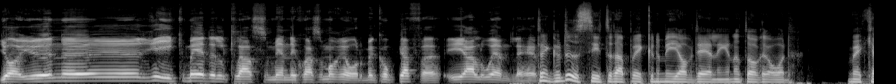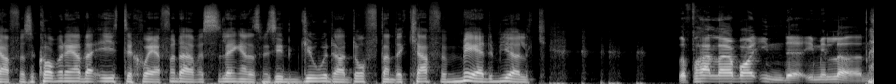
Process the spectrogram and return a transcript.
Jag är ju en eh, rik medelklassmänniska som har råd med en kopp kaffe i all oändlighet. Tänk om du sitter där på ekonomiavdelningen och inte har råd med kaffe. Så kommer den jävla IT-chefen där med slängandes med sitt goda doftande kaffe med mjölk. Då förhandlar jag bara in det i min lön.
